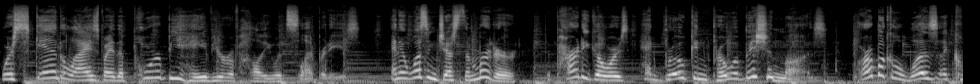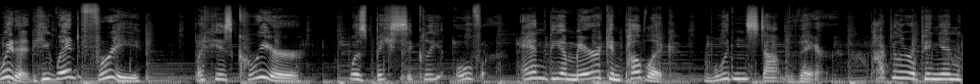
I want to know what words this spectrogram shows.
were scandalized by the poor behavior of Hollywood celebrities. And it wasn't just the murder, the partygoers had broken prohibition laws. Arbuckle was acquitted, he went free, but his career was basically over. And the American public wouldn't stop there. Popular opinion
